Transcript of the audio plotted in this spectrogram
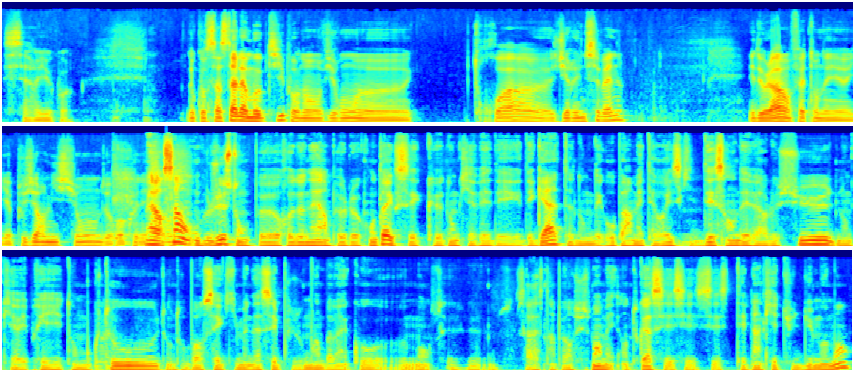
sérieux, quoi. Donc on s'installe à Mopti pendant environ euh, trois, je dirais une semaine. Et de là, en fait, on est, il y a plusieurs missions de reconnaissance. Alors ça, juste, on peut redonner un peu le contexte, c'est que donc il y avait des, des GATT, donc des groupes armés terroristes qui descendaient vers le sud, donc qui avaient pris Tombouctou, dont on pensait qu'ils menaçaient plus ou moins Bamako. Bon, ça reste un peu en suspens, mais en tout cas, c'était l'inquiétude du moment.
